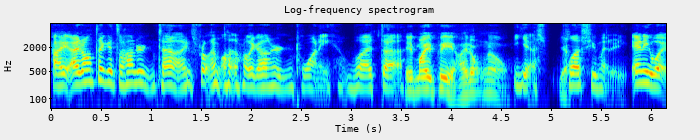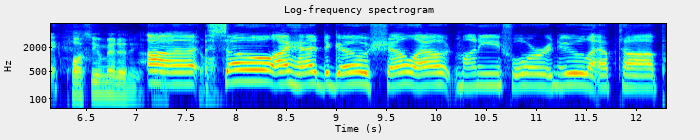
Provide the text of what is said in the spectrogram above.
I, I don't think it's 110. I think it's probably more like 120, but uh, it might be. I don't know. Yes, yeah. plus humidity. Anyway, plus humidity. Uh, so I had to go shell out money for a new laptop,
